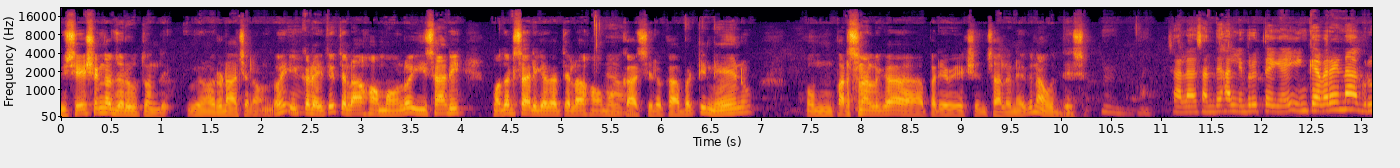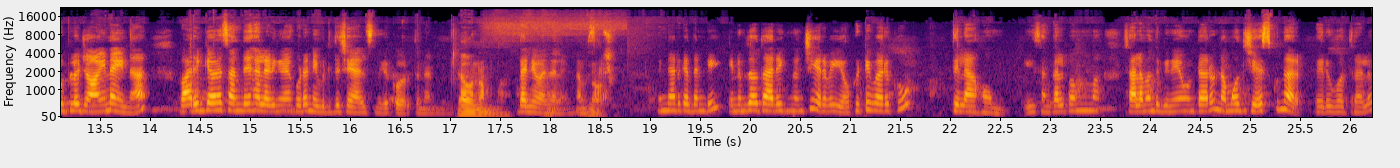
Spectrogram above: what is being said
విశేషంగా జరుగుతుంది అరుణాచలంలో. ఇక్కడైతే తిలాహోమంలో ఈసారి మొదటిసారి కదా తిలాహోమం. కాశీలో కాబట్టి నేను పర్సనల్గా పర్యవేక్షించాలనేది నా ఉద్దేశం. చాలా సందేహాలు నివృత్తి అయ్యాయి. ఇంకెవరైనా గ్రూప్లో జాయిన్ అయినా వారికి ఇంకెవరైనా సందేహాలు అడిగినా కూడా నివృత్తి చేయాల్సిందిగా కోరుతున్నాను. అవునమ్మా. ధన్యవాదాలండి. నమస్కారం. విన్నారు కదండి ఎనిమిదవ తారీఖు నుంచి ఇరవై ఒకటి వరకు తిలాహోం ఈ సంకల్పం చాలామంది వినే ఉంటారు నమోదు చేసుకున్నారు పేరు గోత్రాలు.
